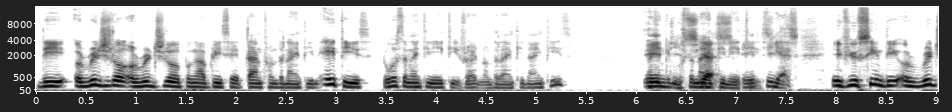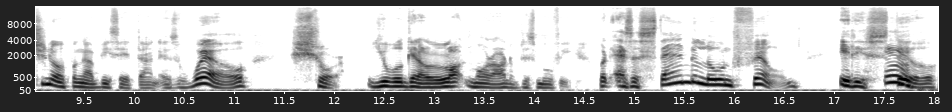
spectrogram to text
the original original Pengabdi Setan from the 1980s, it was the 1980s, right? Not the 1990s. I 80s, think it was the 1980s. Yes, yes. If you've seen the original Pengabdi Setan as well, sure, you will get a lot more out of this movie. But as a standalone film, it is hmm. still mm.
